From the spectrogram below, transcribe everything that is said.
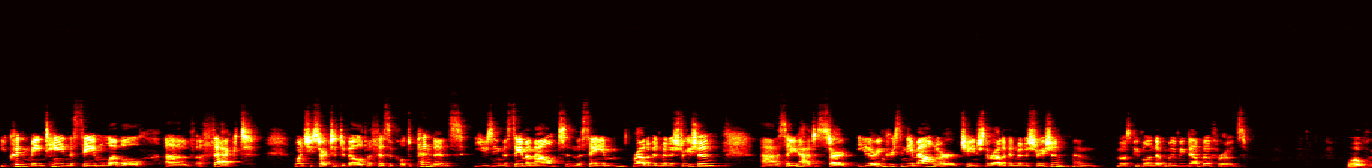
you couldn't maintain the same level of effect once you start to develop a physical dependence using the same amount and the same route of administration. Uh, so you had to start either increasing the amount or change the route of administration, and most people end up moving down both roads. Well,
